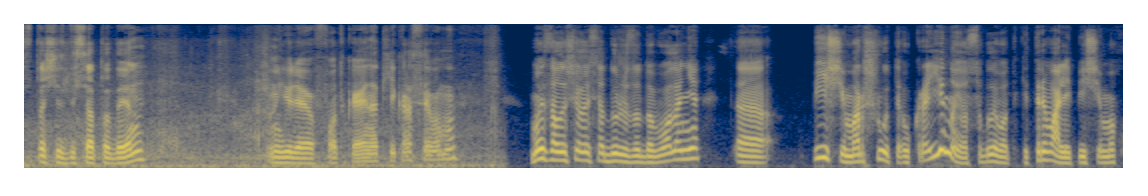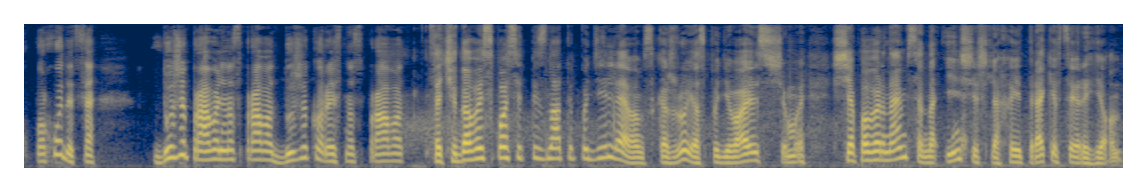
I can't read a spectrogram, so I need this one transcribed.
161. Ну, Юлія його фоткає на тлі красивому. Ми залишилися дуже задоволені. Е, Піші маршрути Україною, особливо такі тривалі піші походи, це дуже правильна справа, дуже корисна справа. Це чудовий спосіб пізнати Поділля, я вам скажу. Я сподіваюся, що ми ще повернемося на інші шляхи і треки в цей регіон.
